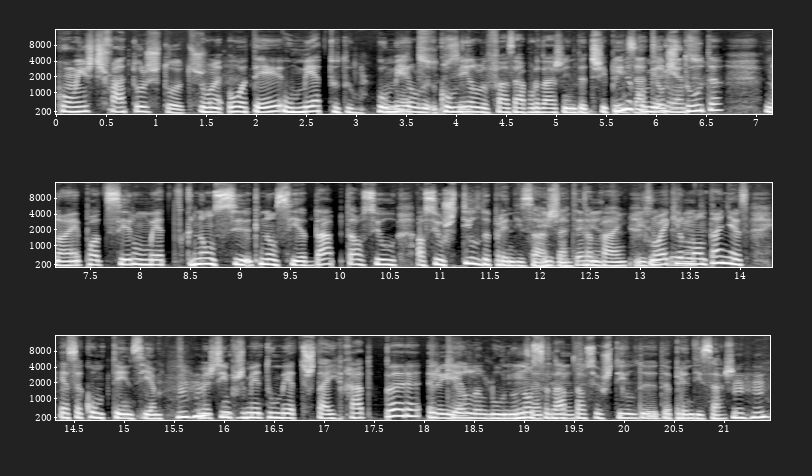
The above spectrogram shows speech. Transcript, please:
com estes fatores todos. Ou, ou até o método, como, o método, ele, como ele faz a abordagem da disciplina, Exatamente. como ele estuda, não é? Pode ser um método que não se, que não se adapta ao seu, ao seu estilo de aprendizagem Exatamente. também. Exatamente. Não é que ele não tenha essa competência, uhum. mas simplesmente o método está errado para, para aquele ele. aluno, Exatamente. não se adapta ao seu estilo de, de aprendizagem. Uhum.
